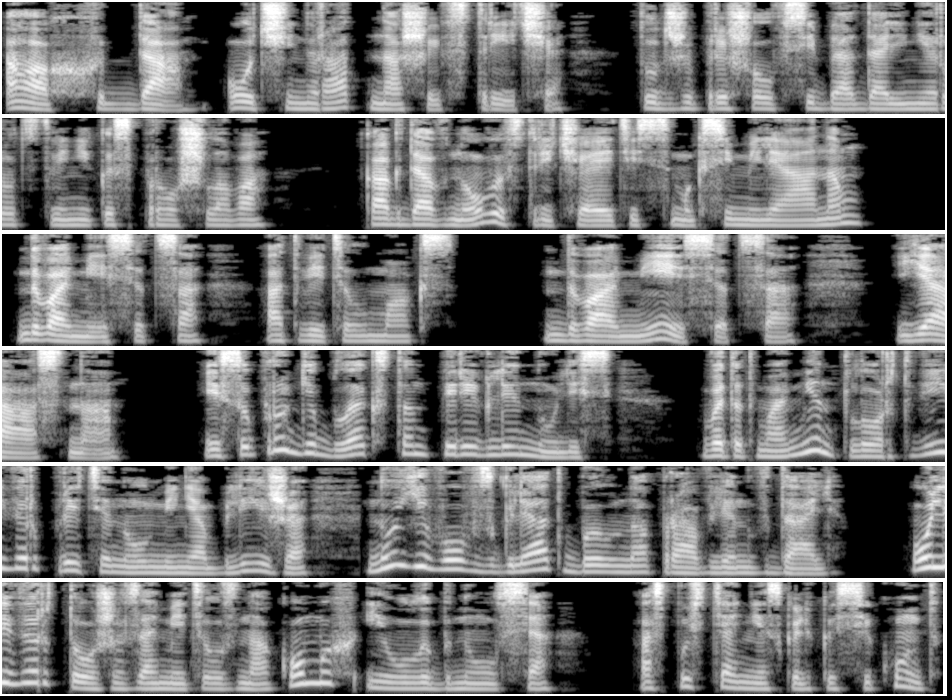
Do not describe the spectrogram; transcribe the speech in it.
«Ах, да, очень рад нашей встрече», Тут же пришел в себя дальний родственник из прошлого. «Как давно вы встречаетесь с Максимилианом?» «Два месяца ответил Макс. «Два месяца. Ясно». И супруги Блэкстон переглянулись. В этот момент лорд Вивер притянул меня ближе, но его взгляд был направлен вдаль. Оливер тоже заметил знакомых и улыбнулся. А спустя несколько секунд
